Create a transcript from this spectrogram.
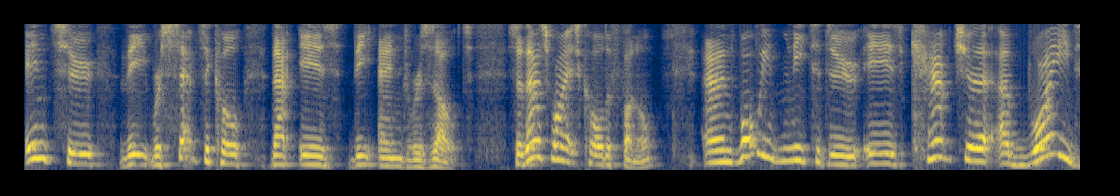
into the receptacle that is the end result. So that's why it's called a funnel. And what we need to do is capture a wide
